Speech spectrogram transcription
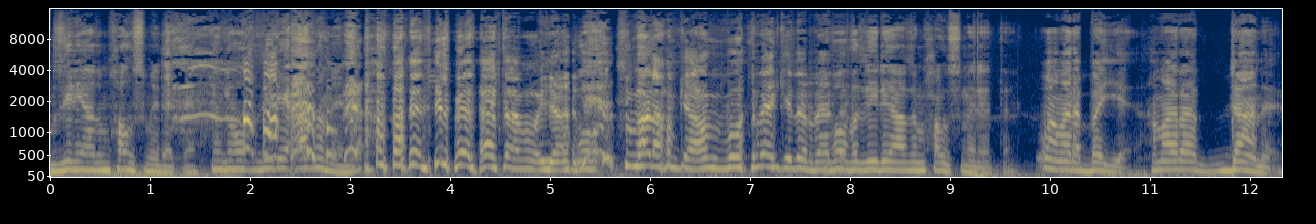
वज़ीर आज़म हाउस में रहता है। क्योंकि वो वज़ीर आज़म है हमारे दिल में रहता है वो यार। बड़ा हम क्या हम बोल रहे हैं किधर रहता वो वज़ीर आज़म हाउस में रहता है। वो हमारा भाई है हमारा जान है।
